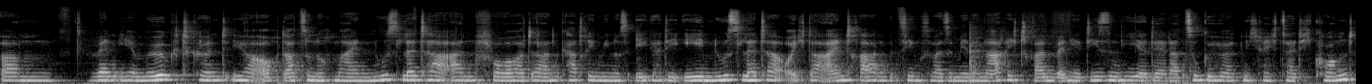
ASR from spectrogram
Ähm, wenn ihr mögt, könnt ihr auch dazu noch meinen Newsletter anfordern, katrin-eger.de Newsletter euch da eintragen, beziehungsweise mir eine Nachricht schreiben, wenn ihr diesen hier, der dazugehört, nicht rechtzeitig kommt.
